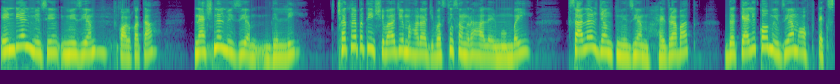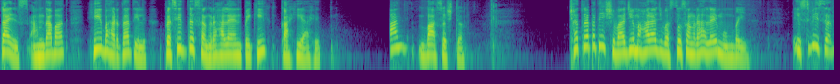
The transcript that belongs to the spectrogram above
Indian museum museum Kolkata. National museum Delhi. Chhatrapati Shivaji Maharaj वस्तू संग्रहालय Mumbai. Salar Jung museum Hyderabad the calico museum of textiles Ahmedabad ही भारतातील प्रसिद्ध संग्रहालयांपैकी काही आहेत. बासष्ट. छत्रपती शिवाजी महाराज वस्तू संग्रहालय मुंबई. इसवी सन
